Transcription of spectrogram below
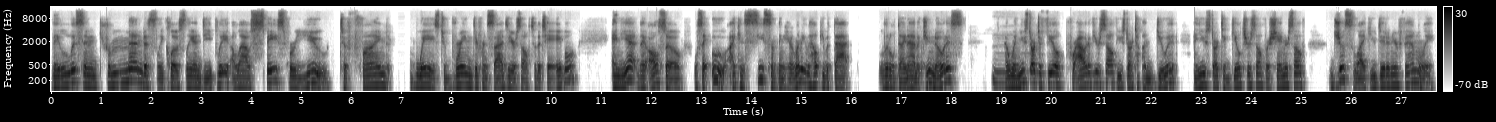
They listen tremendously closely and deeply, allow space for you to find ways to bring different sides of yourself to the table. And yet, they also will say, Ooh, I can see something here. Let me help you with that little dynamic. Do you notice? And when mm. you start to feel proud of yourself, you start to undo it and you start to guilt yourself or shame yourself, just like you did in your family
